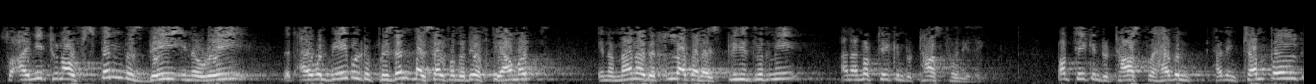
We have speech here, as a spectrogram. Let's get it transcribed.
So I need to now spend this day in a way that I will be able to present myself on the day of Qiyamah in a manner that Allah Ta'ala is pleased with me and I'm not taken to task for anything. Not taken to task for having, having trampled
